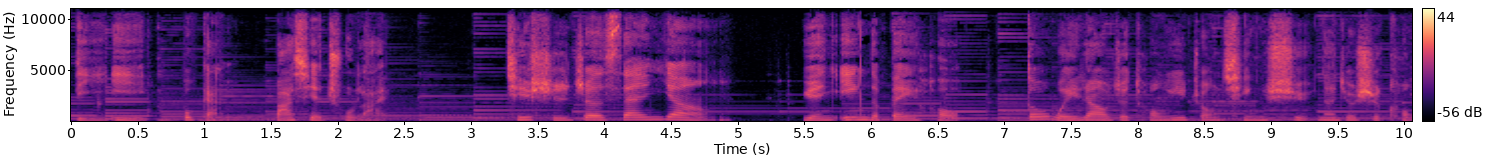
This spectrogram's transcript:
敌意不敢发泄出来。其实这三样原因的背后，都围绕着同一种情绪，那就是恐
